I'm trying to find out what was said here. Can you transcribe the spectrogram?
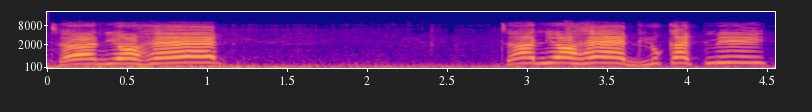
Turn your head. Turn your head. Look at me.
